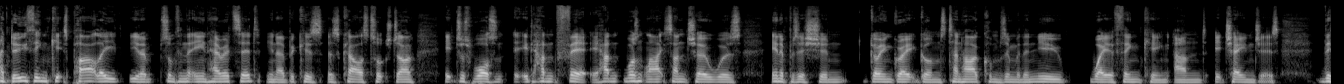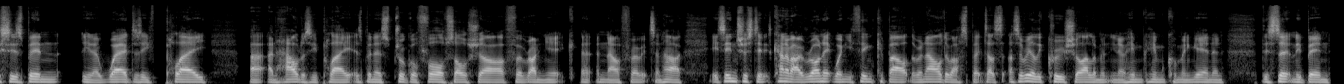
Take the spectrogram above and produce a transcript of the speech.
I do think it's partly, you know, something that he inherited, you know, because as Carl's touched on, it just wasn't, it hadn't fit. It hadn't, wasn't like Sancho was in a position going great guns. Ten Hag comes in with a new way of thinking and it changes. This has been, you know, where does he play? Uh, and how does he play has been a struggle for Solskjaer, for Rangnick, and now for Erik Ten Hag. It's interesting. It's kind of ironic when you think about the Ronaldo aspect. That's, that's a really crucial element. You know, him him coming in, and there's certainly been,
